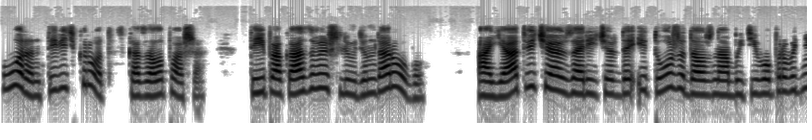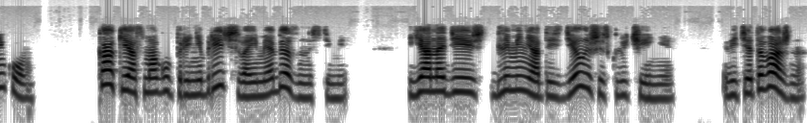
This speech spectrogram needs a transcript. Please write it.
«Уоррен, ты ведь крот», — сказала Паша. «Ты показываешь людям дорогу. А я отвечаю за Ричарда и тоже должна быть его проводником. Как я смогу пренебречь своими обязанностями?» Я надеюсь, для меня ты сделаешь исключение. Ведь это важно.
